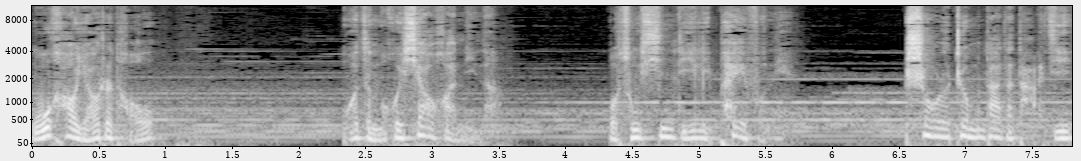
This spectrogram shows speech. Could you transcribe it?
吴昊摇着头。我怎么会笑话你呢？我从心底里佩服你，受了这么大的打击，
